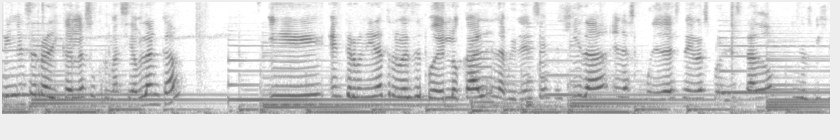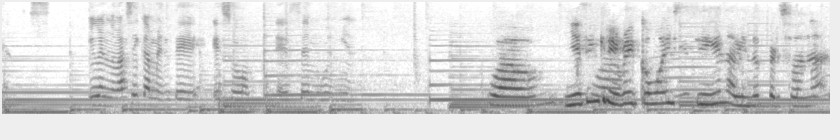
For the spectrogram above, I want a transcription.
fin es erradicar la supremacía blanca y intervenir a través del poder local en la violencia infligida en las comunidades negras por el Estado y los vigilantes. Y bueno, básicamente eso es el movimiento. Wow, y es increíble cómo siguen habiendo personas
